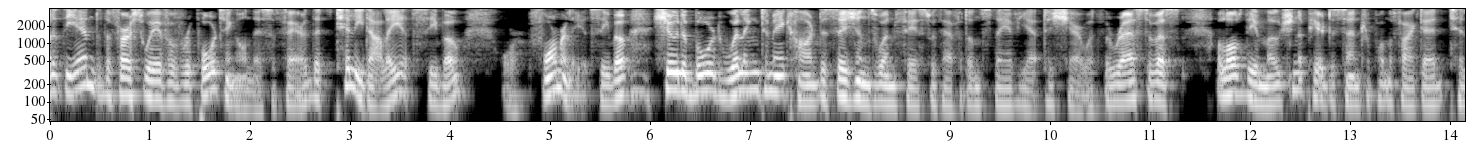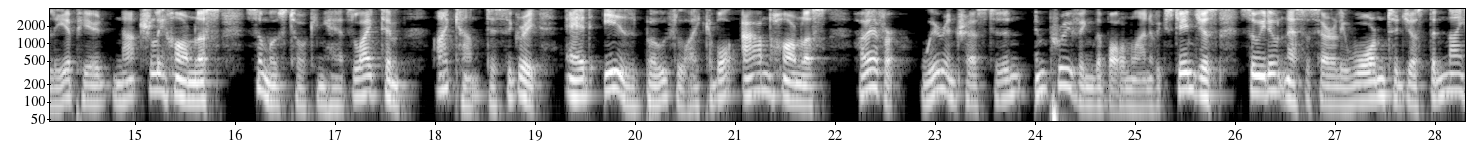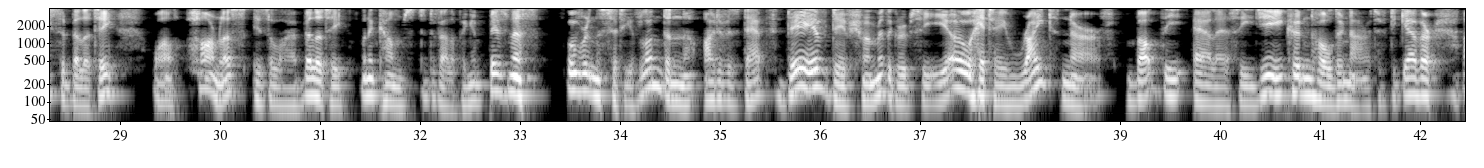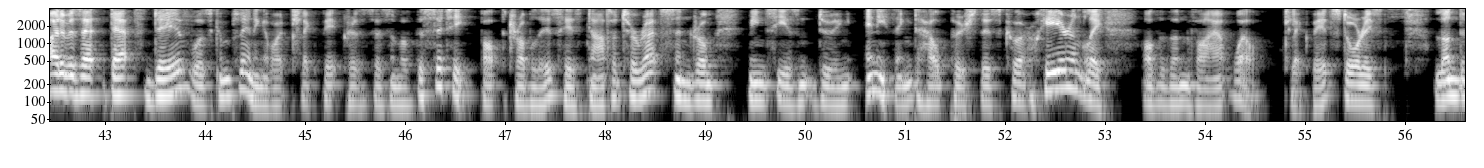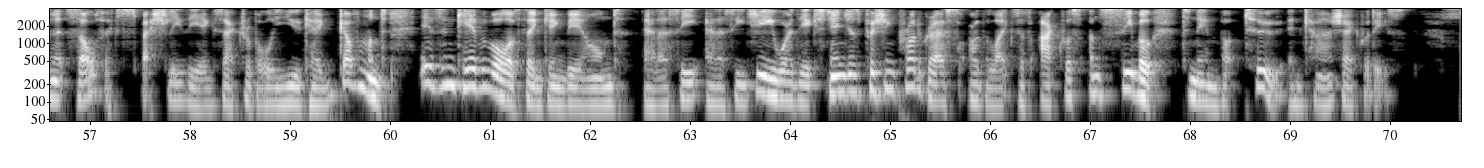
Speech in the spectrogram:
but at the end of the first wave of reporting on this affair, the Tilly Dally at Cboe, or formerly at Cboe, showed a board willing to make hard decisions when faced with evidence they have yet to share with the rest of us. A lot of the emotion appeared to centre upon the fact Ed Tilly appeared naturally harmless, so most talking heads liked him. I can't disagree. Ed is both likeable and harmless. However, we're interested in improving the bottom line of exchanges, so we don't necessarily warm to just the nice ability, while harmless is a liability when it comes to developing a business. Over in the City of London, out of his depth, Dave, Dave Schwimmer, the group CEO, hit a right nerve, but the LSEG couldn't hold their narrative together. Out of his depth, Dave was complaining about clickbait criticism of the city, but the trouble is his data Tourette syndrome means he isn't doing anything to help push this coherently, other than via, well, clickbait stories. London itself, especially the execrable UK government, is incapable of thinking beyond LSE, LSEG, where the exchanges pushing progress are the likes of Aquis and Cboe, to name but two in cash equities.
